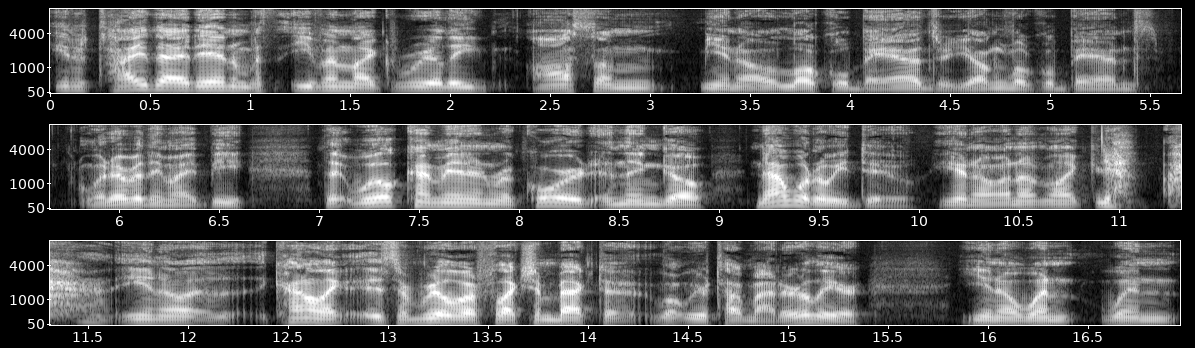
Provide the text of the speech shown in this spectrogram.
You know tie that in with even like really awesome you know local bands or young local bands whatever they might be that will come in and record and then go now what do we do? You know and i'm like Yeah. you know kind of like it's a real reflection back to what we were talking about earlier. You know when when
